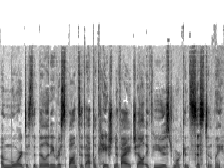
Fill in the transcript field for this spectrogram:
a more disability responsive application of IHL if used more consistently.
